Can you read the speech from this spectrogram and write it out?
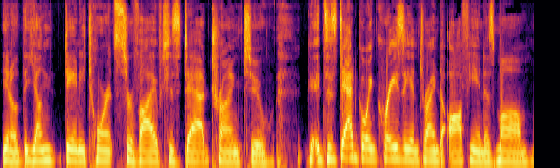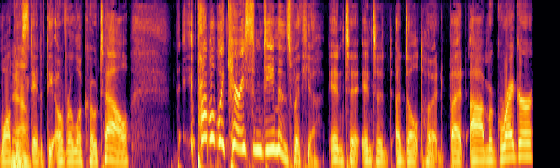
you know, the young Danny Torrance survived his dad trying to it's his dad going crazy and trying to off he and his mom while they stayed at the Overlook Hotel. It probably carries some demons with you into into adulthood. But uh, McGregor,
